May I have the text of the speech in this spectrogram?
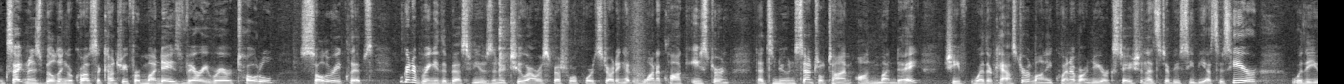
Excitement is building across the country for Monday's very rare total solar eclipse. We're going to bring you the best views in a two-hour special report starting at 1 o'clock Eastern. That's noon Central Time on Monday. Chief weathercaster Lonnie Quinn of our New York station, that's WCBS, is here with a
